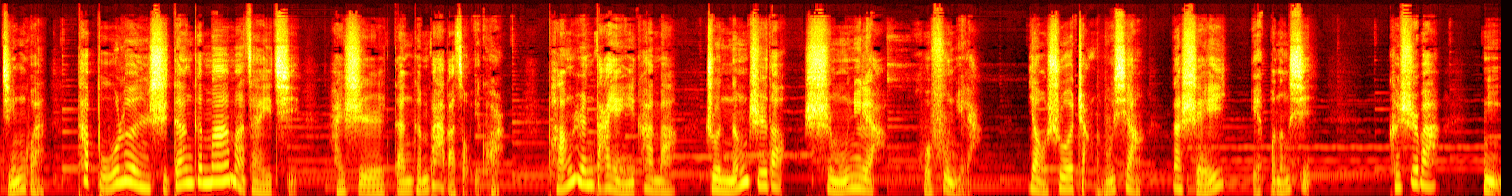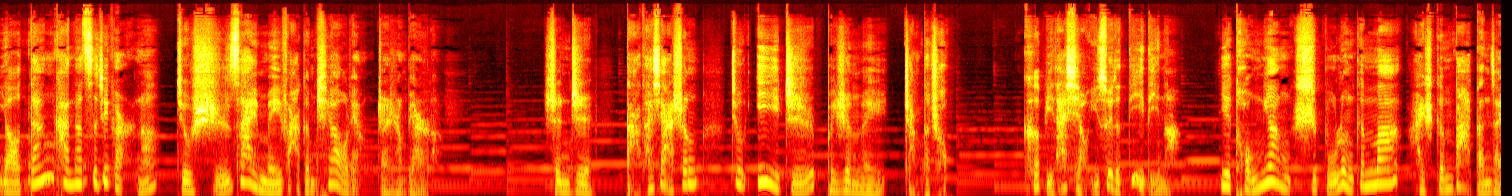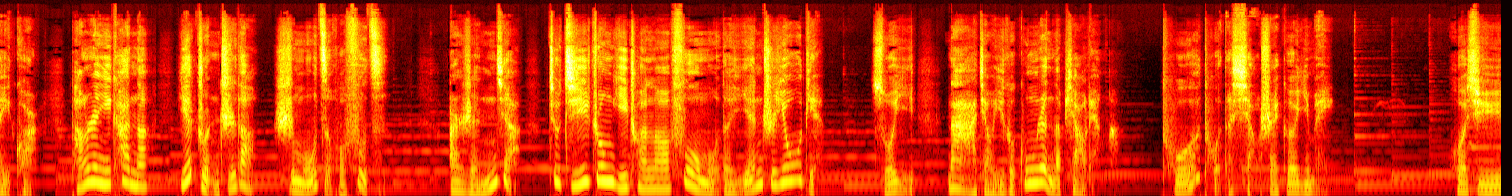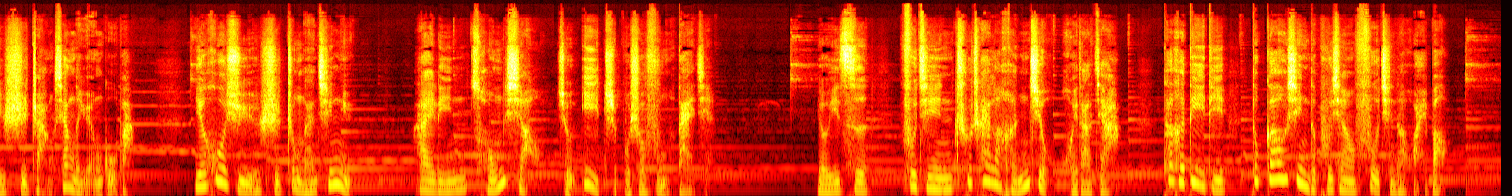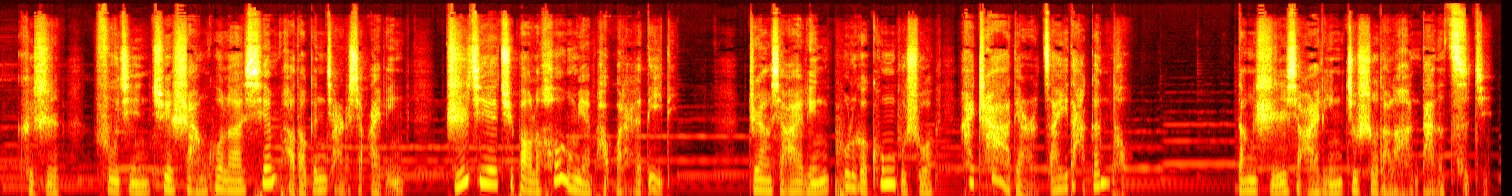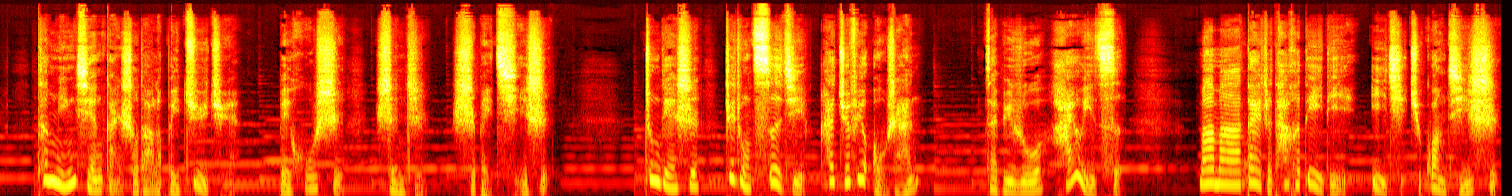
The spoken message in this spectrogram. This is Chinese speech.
尽管她不论是单跟妈妈在一起，还是单跟爸爸走一块儿，旁人打眼一看吧，准能知道是母女俩或父女俩。要说长得不像，那谁也不能信。可是吧。你要单看他自己个儿呢，就实在没法跟漂亮沾上边了。甚至打他下生，就一直被认为长得丑。可比他小一岁的弟弟呢，也同样是不论跟妈还是跟爸单在一块儿，旁人一看呢，也准知道是母子或父子。而人家就集中遗传了父母的颜值优点，所以那叫一个公认的漂亮啊，妥妥的小帅哥一枚。或许是长相的缘故吧，也或许是重男轻女，艾琳从小就一直不受父母待见。有一次，父亲出差了很久，回到家，他和弟弟都高兴地扑向父亲的怀抱，可是父亲却闪过了先跑到跟前的小艾琳，直接去抱了后面跑过来的弟弟，这让小艾琳扑了个空不说，还差点栽一大跟头。当时小艾琳就受到了很大的刺激，她明显感受到了被拒绝、被忽视，甚至是被歧视。重点是这种刺激还绝非偶然。再比如，还有一次，妈妈带着她和弟弟一起去逛集市，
